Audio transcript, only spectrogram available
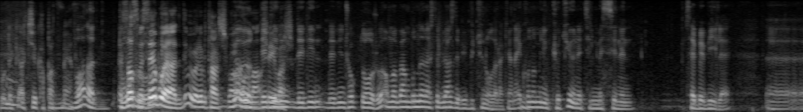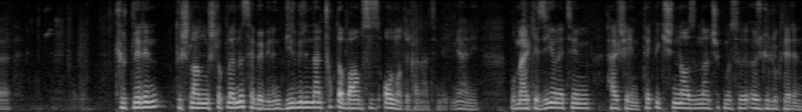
Buradaki açığı kapatmaya. Valla Esas doğru. mesele bu herhalde değil mi? Böyle bir tartışma Yo, yo, olan dediğin, şey var. Dediğin, dediğin çok doğru ama ben bunlar aslında biraz da bir bütün olarak yani ekonominin kötü yönetilmesinin sebebiyle e, Kürtlerin dışlanmışlıklarının sebebinin birbirinden çok da bağımsız olmadığı kanaatindeyim. Yani bu merkezi yönetim, her şeyin tek bir kişinin ağzından çıkması, özgürlüklerin.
